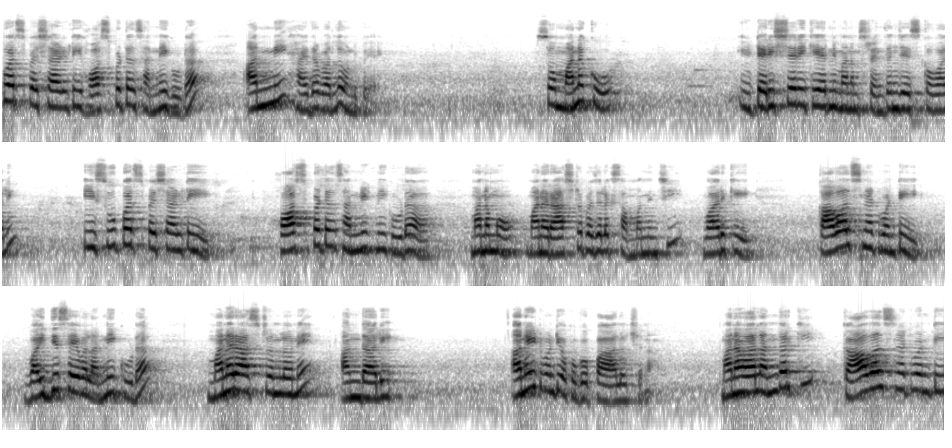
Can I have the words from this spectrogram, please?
సూపర్ స్పెషాలిటీ హాస్పిటల్స్ అన్నీ కూడా అన్నీ హైదరాబాద్లో ఉండిపోయాయి. సో మనకు ఈ టెరిషరీ కేర్ని మనం స్ట్రెంగ్తన్ చేసుకోవాలి. ఈ సూపర్ స్పెషాలిటీ హాస్పిటల్స్ అన్నిటినీ కూడా మనము మన రాష్ట్ర ప్రజలకు సంబంధించి వారికి కావాల్సినటువంటి వైద్య సేవలన్నీ కూడా మన రాష్ట్రంలోనే అందాలి అనేటువంటి ఒక గొప్ప ఆలోచన. మన వాళ్ళందరికీ కావాల్సినటువంటి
